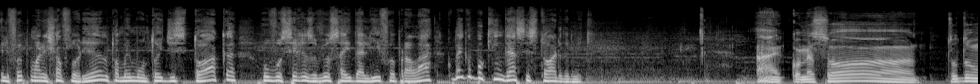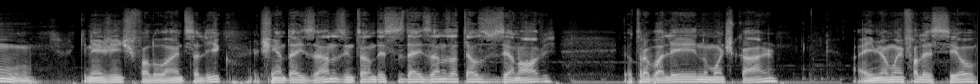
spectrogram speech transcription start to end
Ele foi pro Marechal Floriano, tua mãe montou e disse toca, ou você resolveu sair dali e foi para lá? Como é que é um pouquinho dessa história, Dominique? Ah, começou tudo que nem a gente falou antes ali, eu tinha 10 anos, então desses 10 anos até os 19, eu trabalhei no Monte Carlo. Aí minha mãe faleceu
